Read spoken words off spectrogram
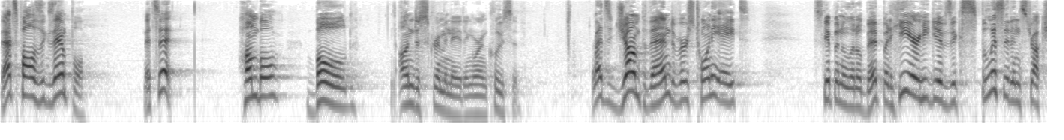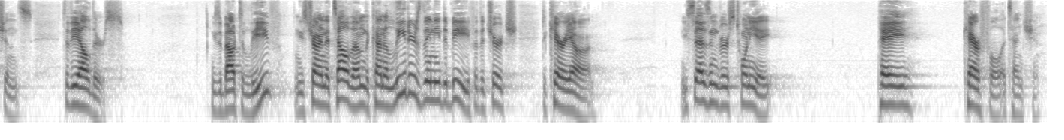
That's Paul's example. That's it. Humble, bold, undiscriminating or inclusive. Let's jump then to verse 28, skipping a little bit, but here he gives explicit instructions to the elders. He's about to leave, and he's trying to tell them the kind of leaders they need to be for the church to carry on. He says in verse 28 pay careful attention.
